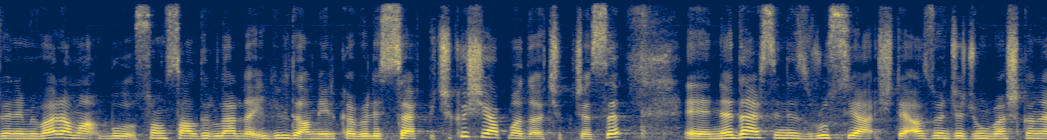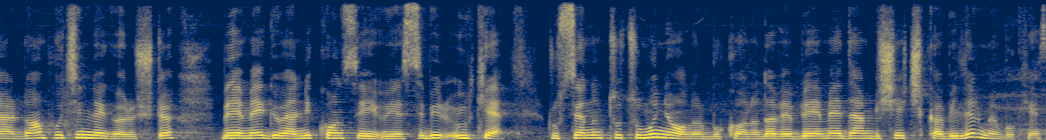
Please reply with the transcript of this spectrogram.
dönemi var ama bu son saldırılarla ilgili de Amerika böyle sert bir çıkış yapmadı açıkçası. E, ne dersiniz Rusya işte az önce Cumhurbaşkanı Erdoğan Putin'le görüştü. BM Güvenlik Konseyi üyesi bir ülke. Rusya'nın tutumu ne olur bu konuda ve BM'den bir şey çıkabilir mi bu kez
